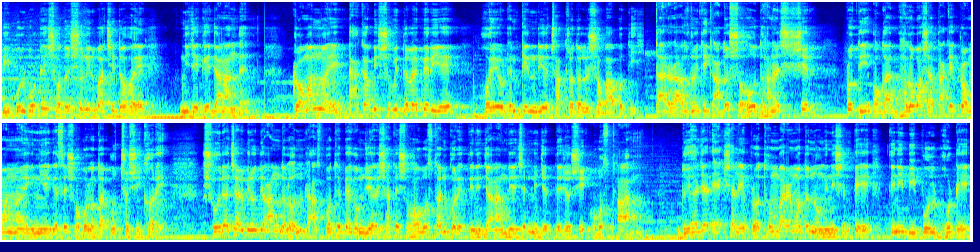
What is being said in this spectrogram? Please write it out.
বিপুল ভোটে সদস্য নির্বাচিত হয়ে নিজেকে জানান দেন। ক্রমান্বয়ে ঢাকা বিশ্ববিদ্যালয় পেরিয়ে হয়ে ওঠেন কেন্দ্রীয় ছাত্রদলের সভাপতি। তার রাজনৈতিক আদর্শ ও ধানের শীষের প্রতি অগাধ ভালোবাসা তাকে ক্রমান্বয়ে নিয়ে গেছে সবলতার উচ্চ শিখরে স্বৈরাচার বিরোধী আন্দোলন রাজপথে বেগম জিয়ার সাথে সহ অবস্থান করে তিনি জানান দিয়েছেন নিজের তেজস্বী অবস্থান। দুই হাজার এক সালে প্রথমবারের মতো নমিনেশন পেয়ে তিনি বিপুল ভোটে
